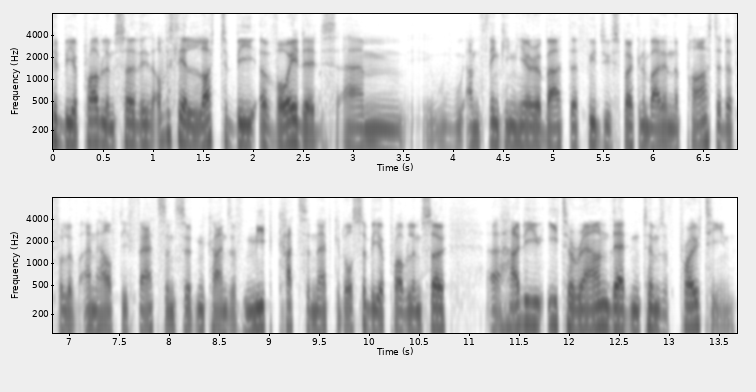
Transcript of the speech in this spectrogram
could be a problem. So there's obviously a lot to be avoided. Um, I'm thinking here about the foods we've spoken about in the past that are full of unhealthy fats and certain kinds of meat cuts, and that could also be a problem. So, uh, how do you eat around that in terms of protein?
